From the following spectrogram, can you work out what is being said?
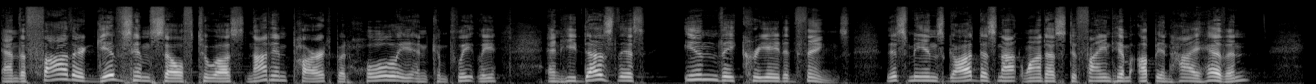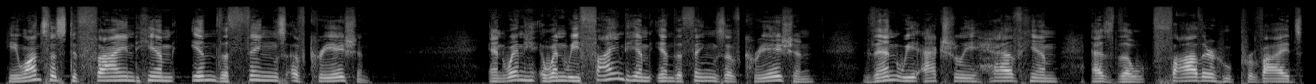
And the Father gives himself to us, not in part, but wholly and completely. And he does this in the created things. This means God does not want us to find him up in high heaven. He wants us to find him in the things of creation. And when, he, when we find him in the things of creation, then we actually have him as the Father who provides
